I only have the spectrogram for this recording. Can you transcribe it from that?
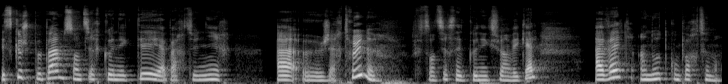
est-ce que je peux pas me sentir connectée et appartenir à euh, Gertrude, sentir cette connexion avec elle, avec un autre comportement?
